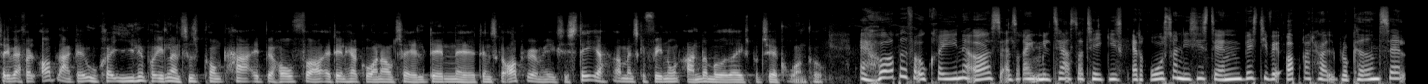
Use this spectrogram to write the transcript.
det i hvert fald oplagt, at Ukraine på et eller andet tidspunkt har et behov for, at den her kornaftale, den, øh, den skal ophøre med at eksistere, og man skal finde nogle andre måder at eksportere korn på. Er håbet for Ukraine også, altså rent militærstrategisk, at russerne i sidste ende, hvis de vil opretholde blokaden selv,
